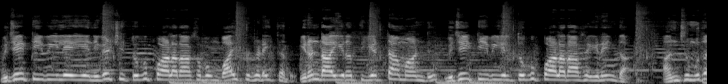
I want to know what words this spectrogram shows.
விஜய் டிவியிலேயே நிகழ்ச்சி தொகுப்பாளராகவும் வாய்ப்பு கிடைத்தது. இரண்டாயிரத்தி எட்டாம் ஆண்டு விஜய் டிவியில் தொகுப்பாளராக இணைந்தார். அன்று முதல்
